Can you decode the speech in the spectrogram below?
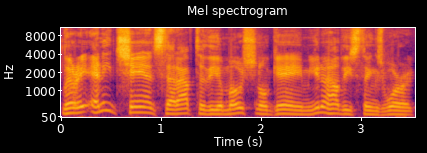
Larry, any chance that after the emotional game, you know how these things work,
